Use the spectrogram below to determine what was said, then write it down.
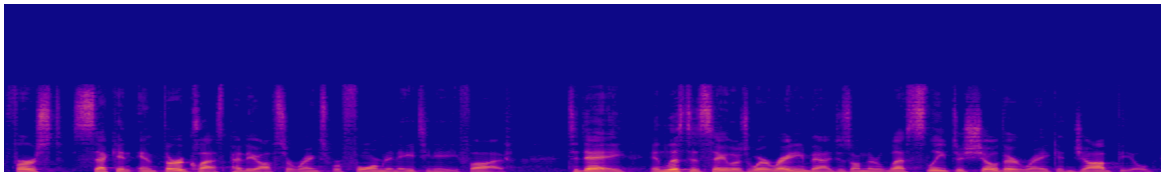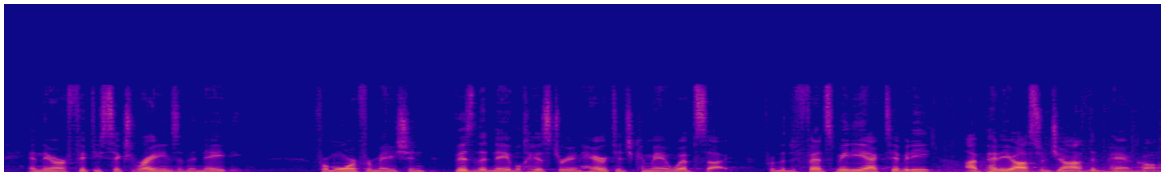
First, second, and third class petty officer ranks were formed in 1885. Today, enlisted sailors wear rating badges on their left sleeve to show their rank and job field, and there are 56 ratings in the Navy. For more information, visit the Naval History and Heritage Command website. From the Defense Media Activity, I'm Petty Officer Jonathan Pankow.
